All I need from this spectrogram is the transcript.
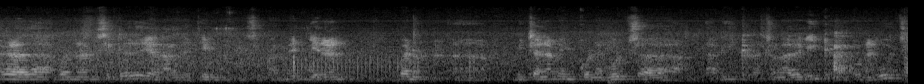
els agrada bueno, la bicicleta i l'atletisme principalment, i eren, bueno, mitjanament coneguts a, a Vic, a la zona de Vic, eren coneguts,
